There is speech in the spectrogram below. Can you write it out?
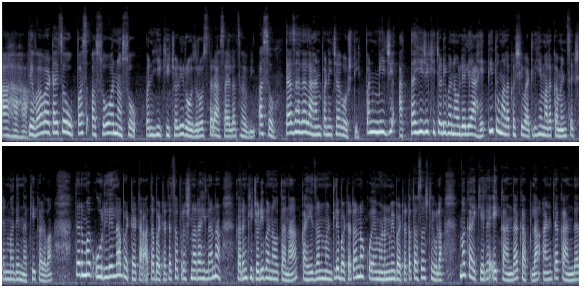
आहा हा तेव्हा वाटायचं उपास असो वा नसो पण ही खिचडी रोज रोज तर असायलाच हवी. असो. त्या झाल्या लहानपणीच्या गोष्टी. पण मी जी आत्ता ही जी खिचडी बनवलेली आहे ती तुम्हाला कशी वाटली हे मला कमेंट सेक्शनमध्ये नक्की कळवा. तर मग उरलेला बटाटा आता बटाट्याचा प्रश्न राहिला ना कारण खिचडी बनवताना काही जण म्हटले बटाटा नको आहे म्हणून मी बटाटा तसाच ठेवला. मग काय केलं एक कांदा कापला आणि त्या कांद्यात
